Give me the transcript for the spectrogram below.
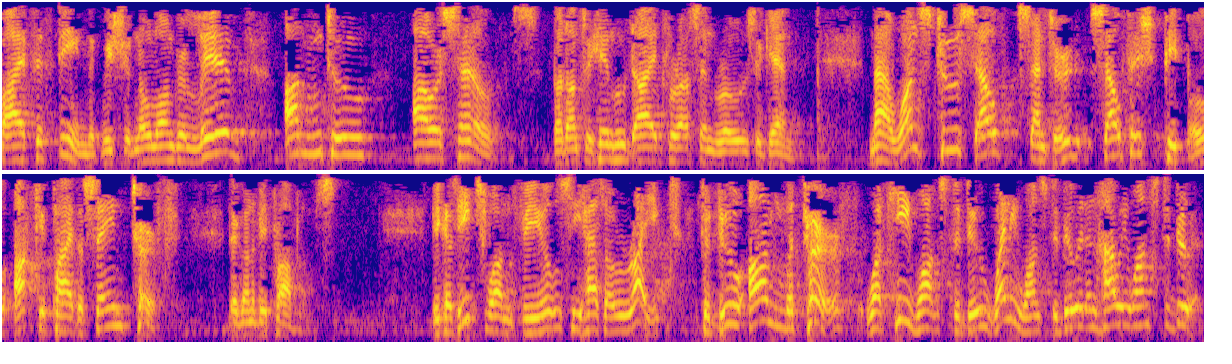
5:15 that we should no longer live unto ourselves but unto him who died for us and rose again. Now, once two self-centered, selfish people occupy the same turf, there are going to be problems. Because each one feels he has a right to do on the turf what he wants to do, when he wants to do it, and how he wants to do it.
